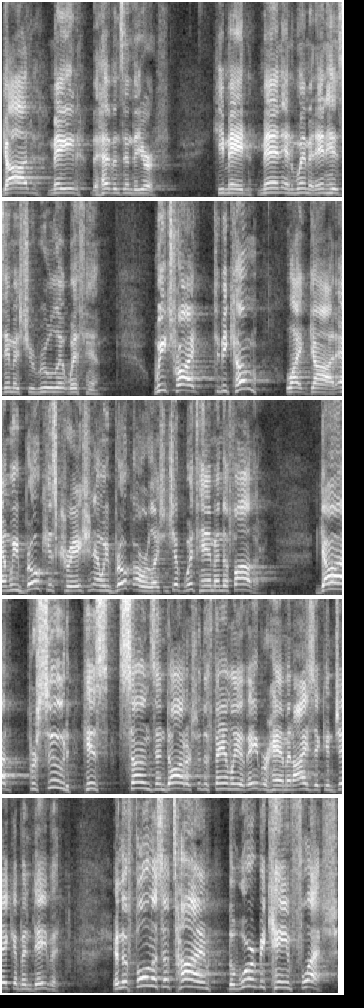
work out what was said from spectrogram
God made the heavens and the earth. He made men and women in his image to rule it with him. We tried to become like God, and we broke his creation and we broke our relationship with him and the Father. God pursued his sons and daughters through the family of Abraham and Isaac and Jacob and David. In the fullness of time, the Word became flesh,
